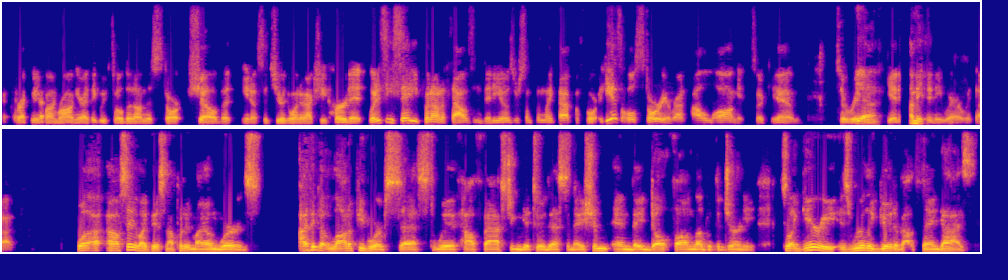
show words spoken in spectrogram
correct me if I'm wrong here. I think we've told it on this store, show, but you know, since you're the one who actually heard it, what does he say? He put out a thousand videos or something like that before. He has a whole story around how long it took him to really yeah. get I mean, anywhere with that. Well, I, I'll say it like this, and I'll put it in my own words. I think a lot of people are obsessed with how fast you can get to a destination and they don't fall in love with the journey. So like Gary is really good about saying, guys,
